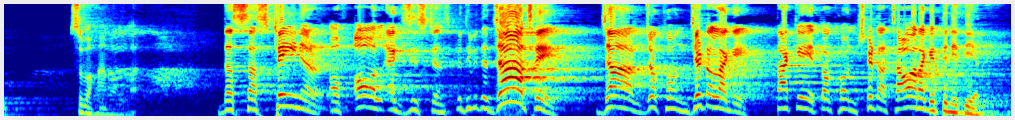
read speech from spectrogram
সুবহানাল্লাহ। The sustainer of all existence পৃথিবীতে যা আছে, যার যখন যেটা লাগে, তাকে তখন সেটা চাওয়ার আগে তিনি দিয়ে দেন।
